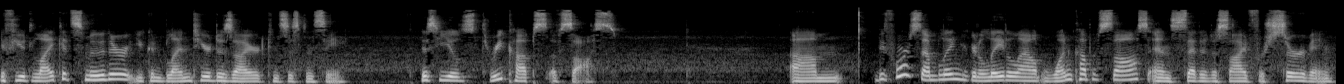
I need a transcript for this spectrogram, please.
If you'd like it smoother, you can blend to your desired consistency. This yields 3 cups of sauce. Um, before assembling, you're going to ladle out 1 cup of sauce and set it aside for serving.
